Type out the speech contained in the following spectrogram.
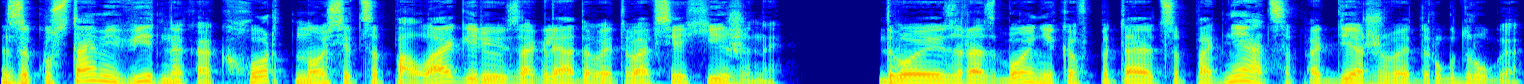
За кустами видно, как Хорт носится по лагерю и заглядывает во все хижины. Двое из разбойников пытаются подняться, поддерживая друг друга,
